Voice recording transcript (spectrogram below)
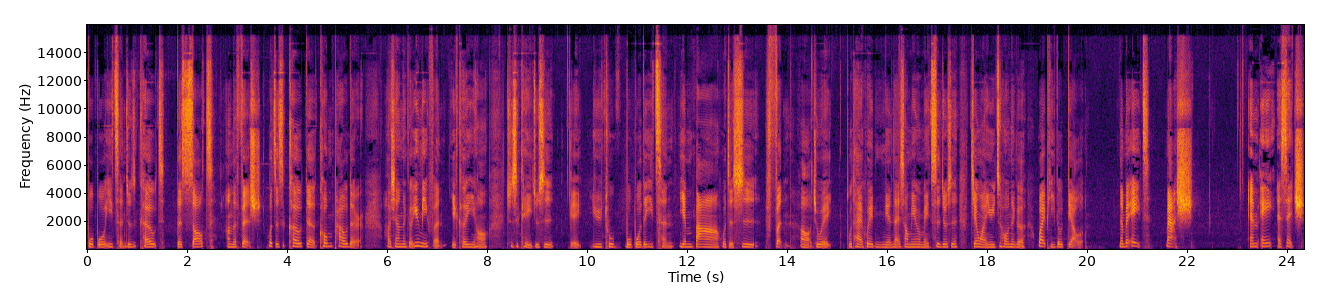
薄薄一层，就是 coat the salt on the fish，或者是 coat the corn powder。好像那个玉米粉也可以哈，就是可以就是给鱼涂薄薄的一层盐巴啊，或者是粉哦，就会不太会粘在上面。因为每次就是煎完鱼之后，那个外皮都掉了。Number eight, mash, M A S H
